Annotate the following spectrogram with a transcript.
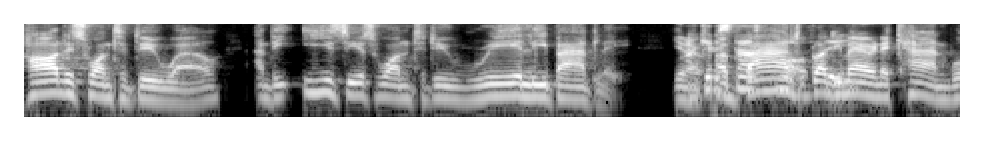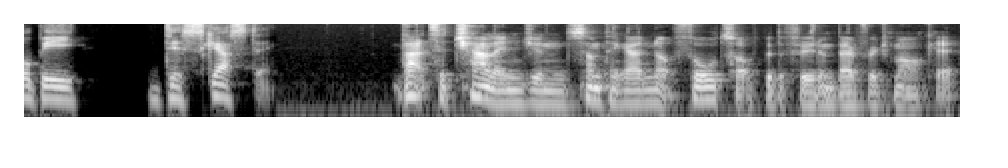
hardest one to do well and the easiest one to do really badly you know a bad bloody the- mary in a can will be disgusting that's a challenge and something I'd not thought of with the food and beverage market,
